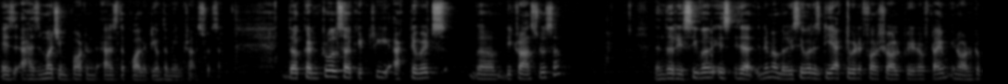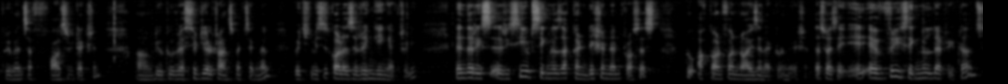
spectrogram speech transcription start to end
is as much important as the quality of the main transducer. The control circuitry activates uh, the transducer then the receiver is uh, remember receiver is deactivated for a short period of time in order to prevent a false detection um, due to residual transmit signal which which is called as ringing actually then the received signals are conditioned and processed to account for noise and attenuation that's why i say every signal that returns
